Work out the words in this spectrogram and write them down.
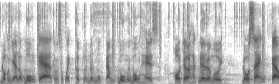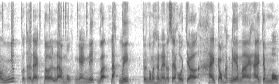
độ phân giải là 4K, tần số quét thực lên đến 144 Hz, hỗ trợ HDR10, độ sáng cao nhất có thể đạt tới là 1000 nit và đặc biệt trên con màn hình này nó sẽ hỗ trợ hai cổng HDMI 2.1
